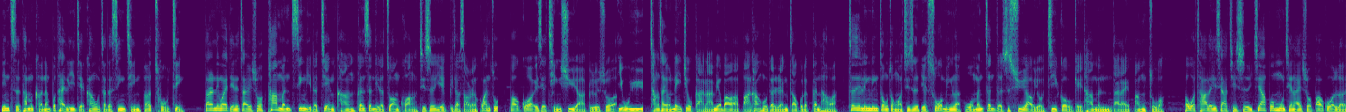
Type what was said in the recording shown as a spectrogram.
因此他们可能不太理解看护者的心情和处境。当然，另外一点就在于说，他们心理的健康跟身体的状况，其实也比较少人关注，包括一些情绪啊，比如说忧郁，常常有内疚感啊，没有办法把看护的人照顾得更好啊，这些零零总总啊，其实也说明了我们真的是需要有机构给他们带来帮助哦。而我查了一下，其实新加坡目前来说，包括了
